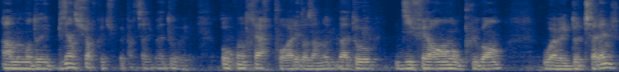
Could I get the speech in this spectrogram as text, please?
À un moment donné, bien sûr que tu peux partir du bateau. Au contraire, pour aller dans un autre bateau différent ou plus grand, ou avec d'autres challenges.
